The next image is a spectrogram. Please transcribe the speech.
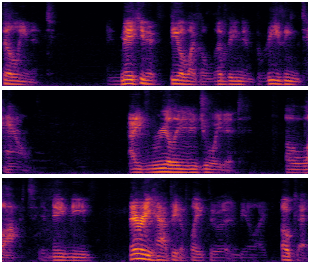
filling it and making it feel like a living and breathing town. I really enjoyed it a lot. It made me very happy to play through it and be like, okay,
